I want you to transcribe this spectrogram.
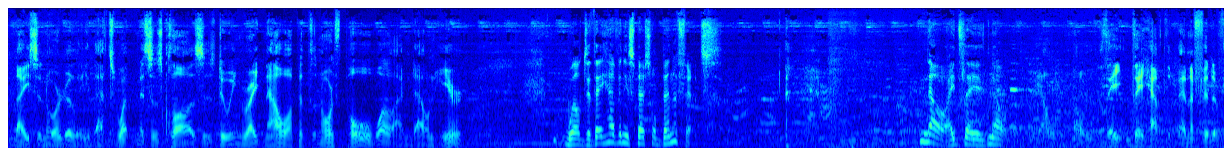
nice and orderly. That's what Mrs. Claus is doing right now up at the North Pole while I'm down here. Well, do they have any special benefits? no, I'd say no. Well, no, they, they have the benefit of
